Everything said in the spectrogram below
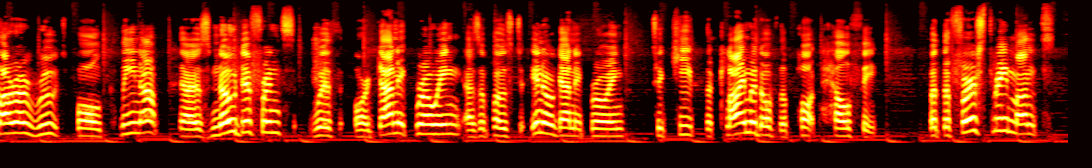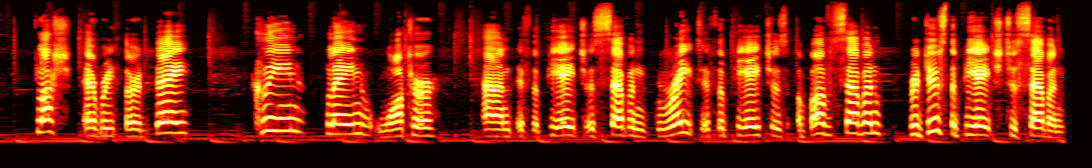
thorough root ball cleanup. There is no difference with organic growing as opposed to inorganic growing to keep the climate of the pot healthy. But the first three months, flush every third day, clean, plain water, and if the pH is 7, great. If the pH is above 7, reduce the pH to 7.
